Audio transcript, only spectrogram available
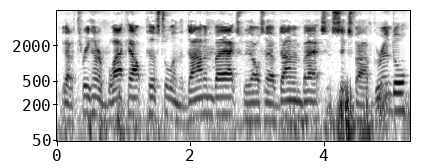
We've got a 300 blackout pistol in the Diamondbacks. We also have Diamondbacks in 6.5 Grendel.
